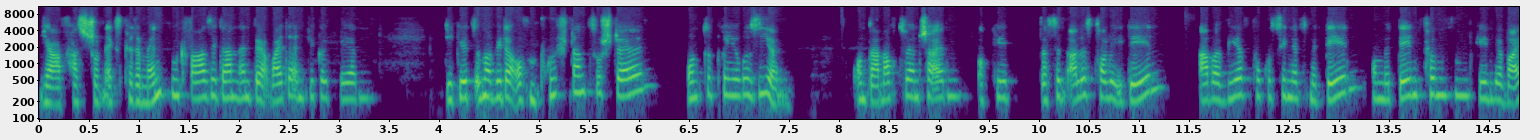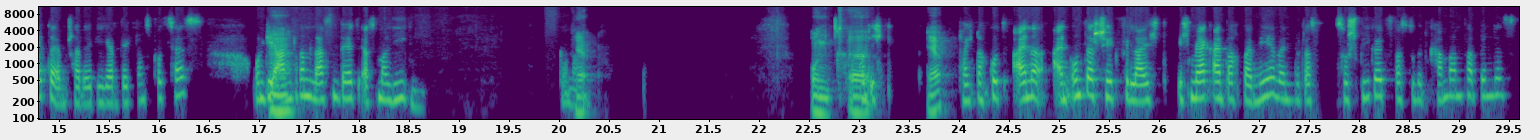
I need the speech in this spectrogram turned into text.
ja, fast schon Experimenten quasi dann weiterentwickelt werden, die gilt es immer wieder auf den Prüfstand zu stellen und zu priorisieren. Und dann auch zu entscheiden, okay, das sind alles tolle Ideen, aber wir fokussieren jetzt mit denen und mit den fünfen gehen wir weiter im Strategieentwicklungsprozess und die mhm. anderen lassen wir jetzt erstmal liegen. Genau. Ja. Und, äh, und ich, ja. vielleicht noch kurz eine, ein Unterschied vielleicht. Ich merke einfach bei mir, wenn du das so spiegelst, was du mit Kanban verbindest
